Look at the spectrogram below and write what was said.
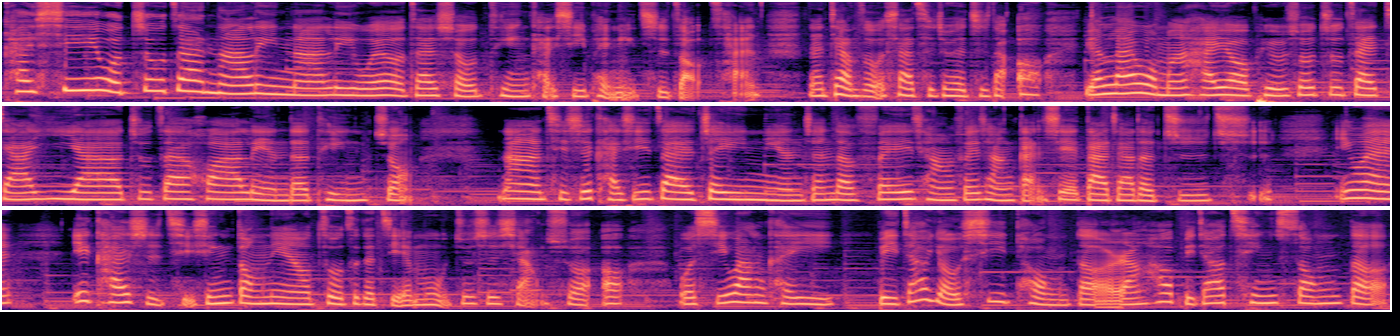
凯西，我住在哪里哪里？我有在收听凯西陪你吃早餐。”那这样子，我下次就会知道哦，原来我们还有，比如说住在嘉义呀、住在花莲的听众。那其实凯西在这一年真的非常非常感谢大家的支持，因为。一开始起心动念要做这个节目，就是想说，哦，我希望可以比较有系统的，然后比较轻松的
